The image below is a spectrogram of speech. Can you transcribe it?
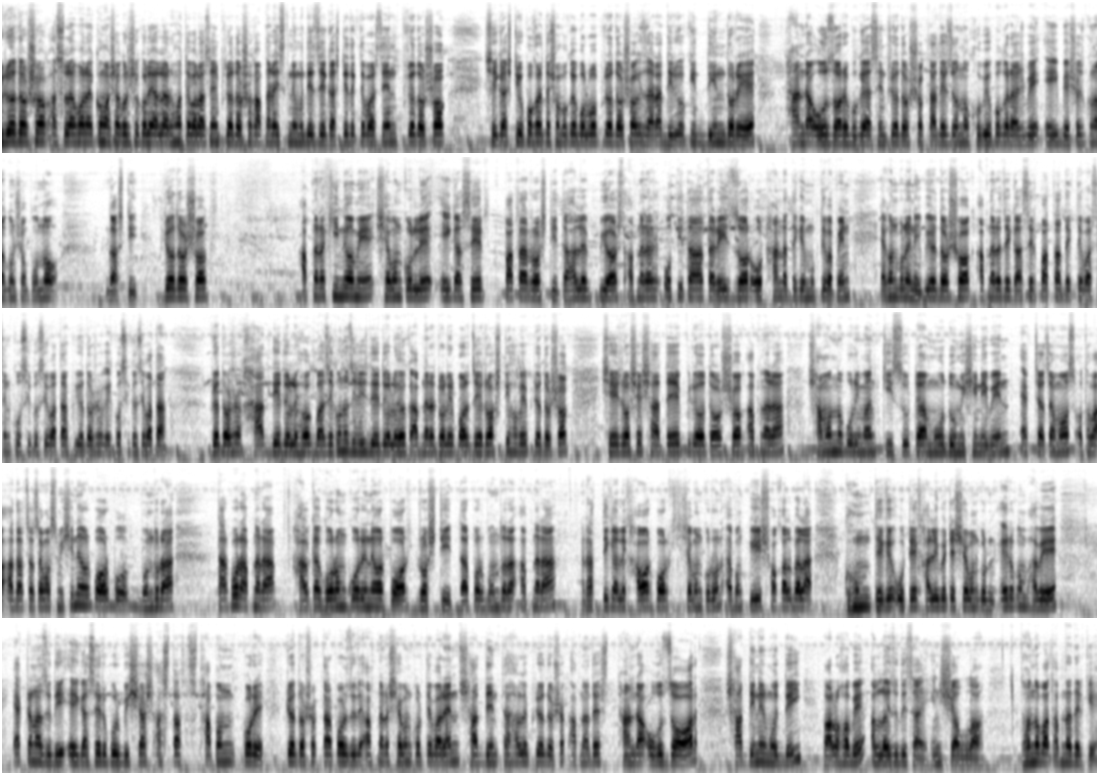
প্রিয় দর্শক, আসসালামু আলাইকুম। আশা করি সকলে আল্লাহ রহমতে ভালো আছেন। প্রিয় দর্শক, আপনারা স্ক্রিনের মধ্যে যে গাছটি দেখতে পাচ্ছেন, প্রিয় দর্শক, সেই গাছটি উপকারিতা সম্পর্কে বলব। প্রিয় দর্শক, যারা দীর্ঘ দিন ধরে ঠান্ডা ও জ্বরে ভুগে আছেন, প্রিয় দর্শক, তাদের জন্য খুবই উপকার আসবে এই ভেষজ গুণাগুণ সম্পূর্ণ গাছটি। প্রিয় দর্শক আপনারা কী নিয়মে সেবন করলে এই গাছের পাতার রসটি, তাহলে পিয়ার্স আপনারা অতি তাড়াতাড়ি জ্বর ও ঠান্ডা থেকে মুক্তি পাবেন। এখন বলে নেই, প্রিয় দর্শক, আপনারা যে গাছের পাতা দেখতে পাচ্ছেন, কুচি কুচি পাতা, প্রিয় দর্শক, এই কুচি কুচি পাতা। প্রিয় দর্শক, হাত দিয়ে ডলে হোক বা যে কোনো জিনিস দিয়ে ডলে হোক, আপনারা ডলের পর যে রসটি হবে, প্রিয় দর্শক, সেই রসের সাথে, প্রিয় দর্শক, আপনারা সামান্য পরিমাণ কিছুটা মধু মিশিয়ে নেবেন। এক চা চামচ অথবা আধা চা চামচ মিশিয়ে নেওয়ার পর বন্ধুরা তারপর আপনারা হালকা গরম করে নেওয়ার পর রসটি, তারপর বন্ধুরা আপনারা রাত্রিকালে খাওয়ার পর সেবন করুন এবং কি সকালবেলা ঘুম থেকে উঠে খালি পেটে সেবন করুন। এরকমভাবে একটানা যদি এই গাছের উপর বিশ্বাস, আস্থা স্থাপন করে, প্রিয় দর্শক, তারপর যদি আপনারা সেবন করতে পারেন সাত দিন, তাহলে প্রিয় দর্শক, আপনাদের ঠান্ডা ও জ্বর সাত দিনের মধ্যেই ভালো হবে, আল্লাহ যদি চায় ইনশাল্লাহ ধন্যবাদ আপনাদেরকে।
